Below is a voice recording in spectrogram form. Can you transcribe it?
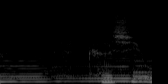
可惜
